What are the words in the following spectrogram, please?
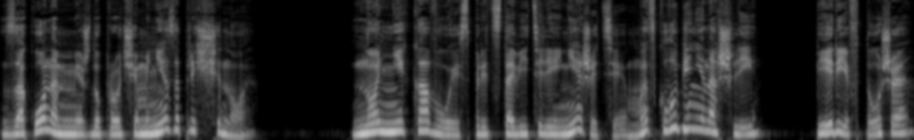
Законом, между прочим, не запрещено. Но никого из представителей нежити мы в клубе не нашли. Перьев тоже.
